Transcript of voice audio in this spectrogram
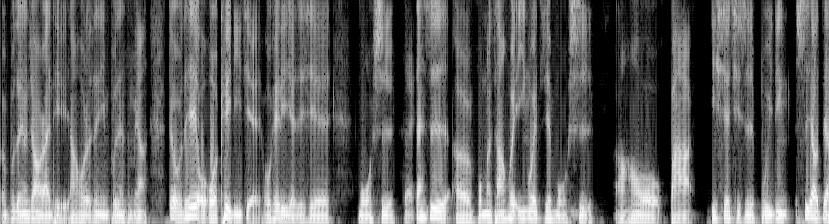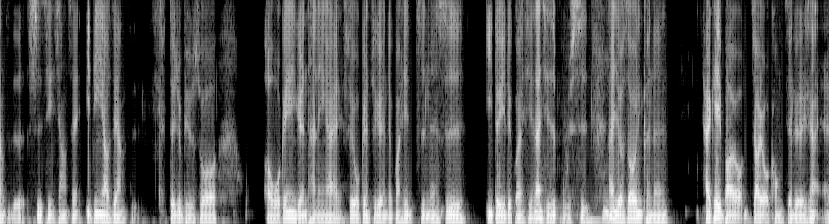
呃不准用交友软体，然后或者是你不准怎么样。对我这些，我我可以理解，我可以理解这些模式。对但是呃，我们常会因为这些模式，然后把一些其实不一定是要这样子的事情想成一定要这样子。对，就比如说，呃，我跟一个人谈恋爱，所以我跟这个人的关系只能是一对一的关系，但其实不是。嗯但有时候你可能还可以保有交友空间，对不对？像呃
